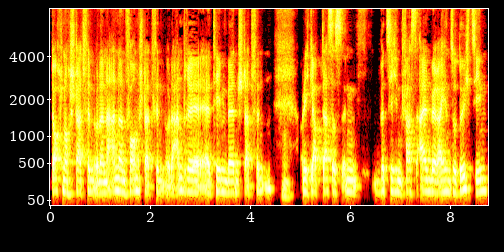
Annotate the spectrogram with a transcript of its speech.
doch noch stattfinden oder in einer anderen Form stattfinden oder andere äh, Themen werden stattfinden. Mhm. Und ich glaube, das ist in, wird sich in fast allen Bereichen so durchziehen,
